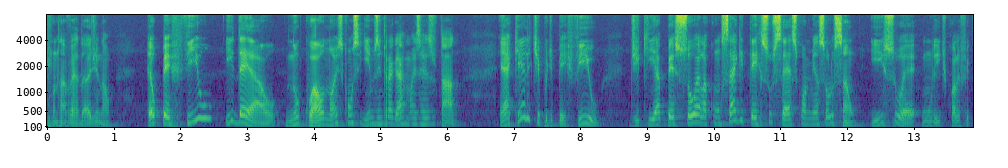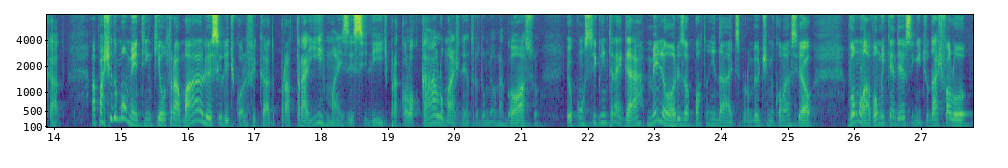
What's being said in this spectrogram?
na verdade não. É o perfil ideal no qual nós conseguimos entregar mais resultado. É aquele tipo de perfil de que a pessoa ela consegue ter sucesso com a minha solução. Isso é um lead qualificado. A partir do momento em que eu trabalho esse lead qualificado para atrair mais esse lead, para colocá-lo mais dentro do meu negócio, eu consigo entregar melhores oportunidades para o meu time comercial. Vamos lá, vamos entender o seguinte: o Dash falou,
